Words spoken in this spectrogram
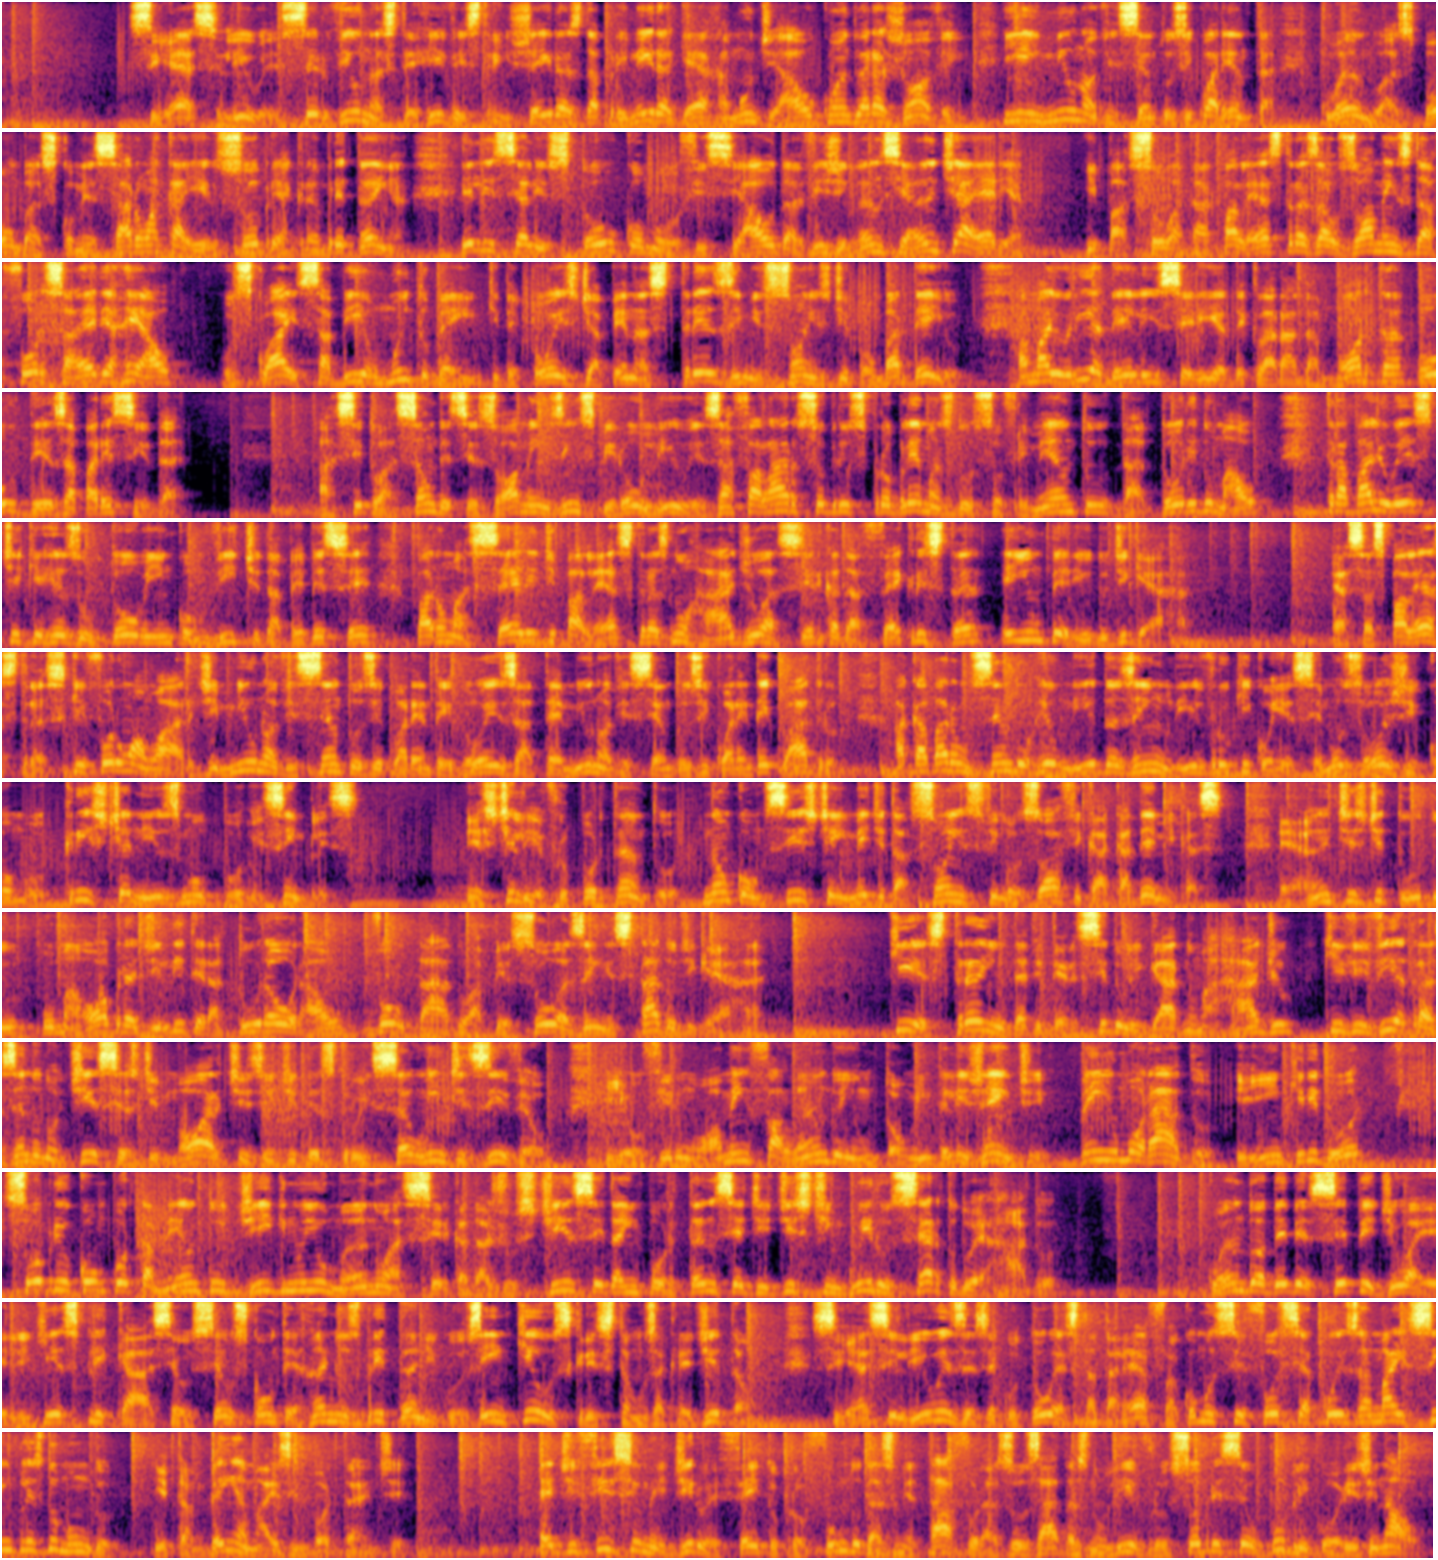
C.S. Lewis serviu nas terríveis trincheiras da Primeira Guerra Mundial quando era jovem e em 1940, quando as bombas começaram a cair sobre a Grã-Bretanha, ele se alistou como oficial da Vigilância Antiaérea e passou a dar palestras aos homens da Força Aérea Real, os quais sabiam muito bem que depois de apenas 13 missões de bombardeio, a maioria deles seria declarada morta ou desaparecida. A situação desses homens inspirou Lewis a falar sobre os problemas do sofrimento, da dor e do mal, trabalho este que resultou em convite da BBC para uma série de palestras no rádio acerca da fé cristã em um período de guerra. Essas palestras, que foram ao ar de 1942 até 1944, acabaram sendo reunidas em um livro que conhecemos hoje como Cristianismo Puro e Simples. Este livro, portanto, não consiste em meditações filosófica-acadêmicas. É, antes de tudo, uma obra de literatura oral voltado a pessoas em estado de guerra. Que estranho deve ter sido ligar numa rádio que vivia trazendo notícias de mortes e de destruição indizível e ouvir um homem falando em um tom inteligente, bem-humorado e inquiridor sobre o comportamento digno e humano acerca da justiça e da importância de distinguir o certo do errado. Quando a BBC pediu a ele que explicasse aos seus conterrâneos britânicos em que os cristãos acreditam, C.S. Lewis executou esta tarefa como se fosse a coisa mais simples do mundo e também a mais importante. É difícil medir o efeito profundo das metáforas usadas no livro sobre seu público original.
